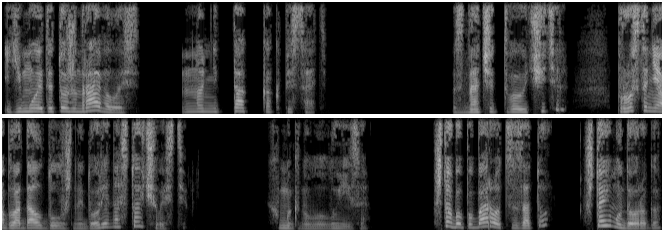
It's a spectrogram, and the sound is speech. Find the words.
ему это тоже нравилось, но не так, как писать. Значит, твой учитель просто не обладал должной долей настойчивости, хмыкнула Луиза, чтобы побороться за то, что ему дорого.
